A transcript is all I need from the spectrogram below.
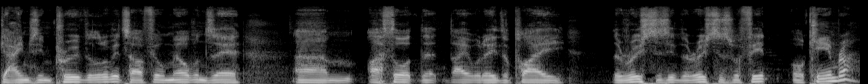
games improved a little bit. So I feel Melbourne's there. Um, I thought that they would either play the Roosters if the Roosters were fit, or Canberra.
